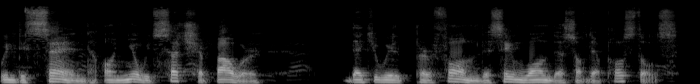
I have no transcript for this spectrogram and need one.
will descend on you with such a power that you will perform the same wonders of the apostles.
